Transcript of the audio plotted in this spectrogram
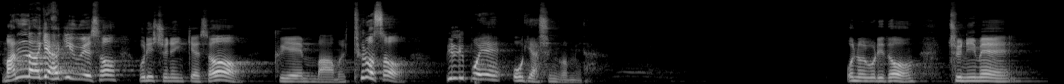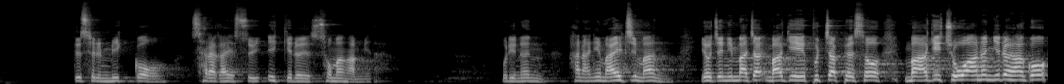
만나게 하기 위해서 우리 주님께서 그의 마음을 틀어서 빌립보에 오게 하신 겁니다. 오늘 우리도 주님의 뜻을 믿고 살아갈 수 있기를 소망합니다. 우리는 하나님 알지만 여전히 마귀에 붙잡혀서 마귀 좋아하는 일을 하고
